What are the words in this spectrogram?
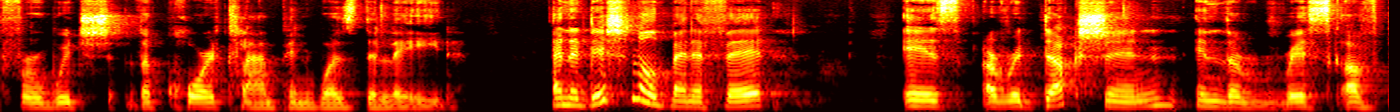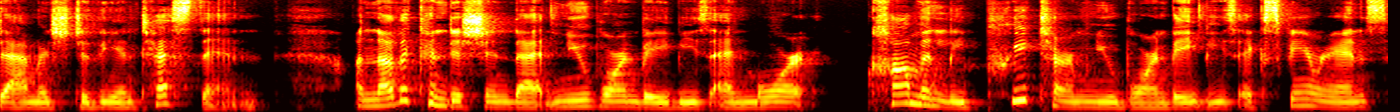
for which the cord clamping was delayed. An additional benefit is a reduction in the risk of damage to the intestine. Another condition that newborn babies and more commonly preterm newborn babies experience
